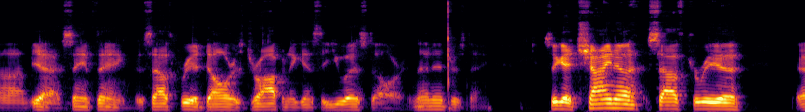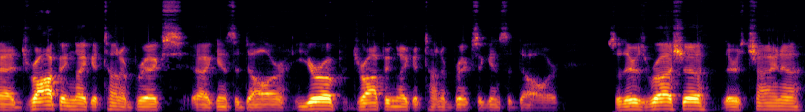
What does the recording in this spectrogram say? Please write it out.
Um, yeah, same thing. The South Korea dollar is dropping against the U.S. dollar. Isn't that interesting? So you got China, South Korea, uh, dropping like a ton of bricks uh, against the dollar. Europe dropping like a ton of bricks against the dollar. So there's Russia, there's China,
